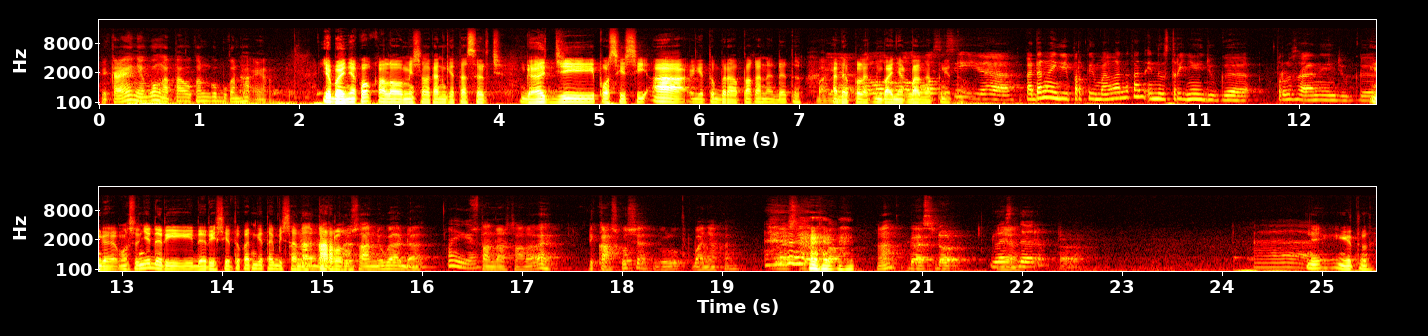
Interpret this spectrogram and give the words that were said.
Ya, kayaknya gue nggak tahu kan gue bukan HR. Ya banyak kok kalau misalkan kita search gaji posisi A gitu berapa kan ada tuh. Banyak. Ada pelat Kalau- banyak kalau banget posisi, gitu. Iya, kadang yang jadi pertimbangan kan industrinya juga, perusahaannya juga. Enggak, maksudnya dari dari situ kan kita bisa Ada, nakar lah. perusahaan juga ada Oh iya. standar-standar. Eh di kaskus ya dulu banyak kan. Hah? Glassdoor. Glassdoor. Ah, Ya, gitu.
